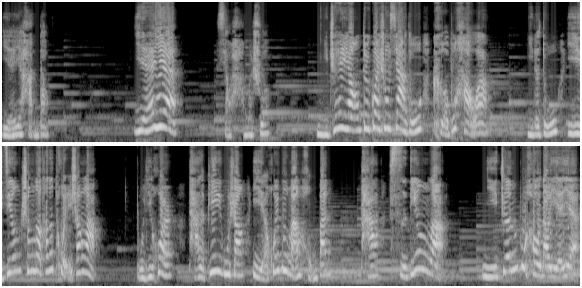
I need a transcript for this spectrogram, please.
爷爷喊道：“爷爷！”小蛤蟆说：“你这样对怪兽下毒可不好啊！你的毒已经升到他的腿上了，不一会儿，他的屁股上也会布满红斑，他死定了！你真不厚道，爷爷！”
